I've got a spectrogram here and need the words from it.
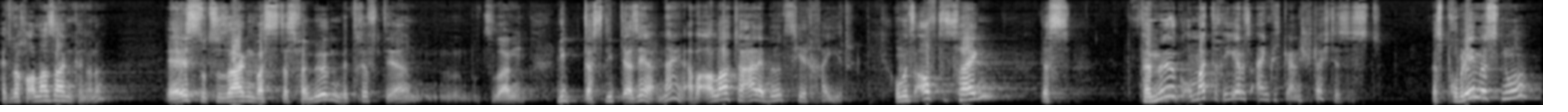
Hätte doch Allah sagen können, oder? Er ist sozusagen, was das Vermögen betrifft, ja, sozusagen, liebt, das liebt er sehr. Nein, aber Allah Ta'ala benutzt hier Khair, um uns aufzuzeigen, dass Vermögen und Materielles eigentlich gar nicht Schlechtes ist. Das Problem ist nur,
